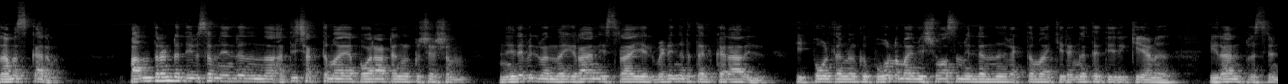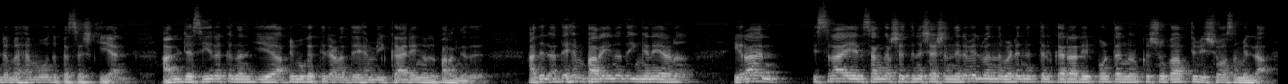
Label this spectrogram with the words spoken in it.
നമസ്കാരം. പന്ത്രണ്ട് ദിവസം നീണ്ടുനിന്ന അതിശക്തമായ പോരാട്ടങ്ങൾക്ക് ശേഷം നിലവിൽ വന്ന ഇറാൻ ഇസ്രായേൽ വെടിനിർത്തൽ കരാറിൽ ഇപ്പോൾ തങ്ങൾക്ക് പൂർണമായി വിശ്വാസമില്ലെന്ന് വ്യക്തമാക്കി രംഗത്തെത്തിയിരിക്കുകയാണ് Iran president Mahmoud Pezeshkian. Al ജസീറക്ക് നൽകിയ അഭിമുഖത്തിലാണ് അദ്ദേഹം ഇക്കാര്യങ്ങൾ പറഞ്ഞത്. അതിൽ അദ്ദേഹം പറയുന്നത് ഇങ്ങനെയാണ്. ഇറാൻ ഇസ്രായേൽ സംഘർഷത്തിന് ശേഷം നിലവിൽ വന്ന വെടിനിർത്തൽ കരാർ ഇപ്പോൾ തങ്ങൾക്ക് ശുഭാപ്തി വിശ്വാസമില്ല.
